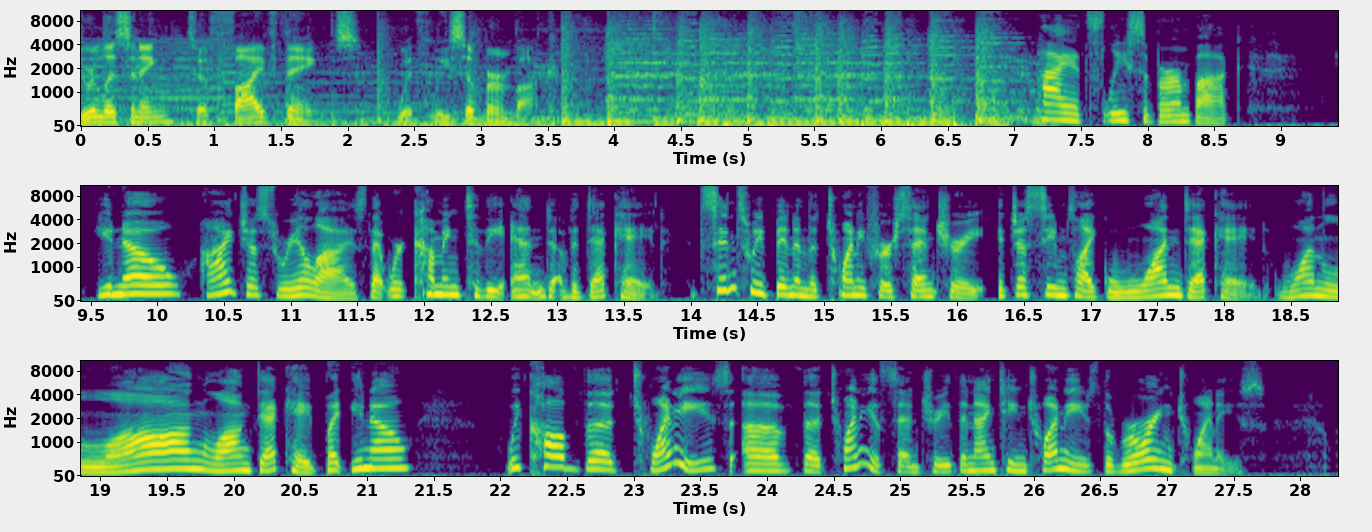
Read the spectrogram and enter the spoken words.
You're listening to Five Things with Lisa Birnbach. Hi, it's Lisa Birnbach. You know, I just realized that we're coming to the end of a decade. Since we've been in the 21st century, it just seems like one decade, one long, long decade. But you know, we called the 20s of the 20th century, the 1920s, the roaring 20s.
